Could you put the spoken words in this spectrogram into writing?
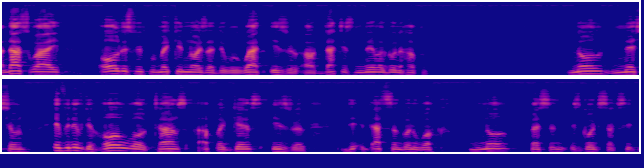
And that's why all these people making noise that they will wipe Israel out, that is never going to happen. No nation even if the whole world turns up against Israel, that's not going to work. No person is going to succeed.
